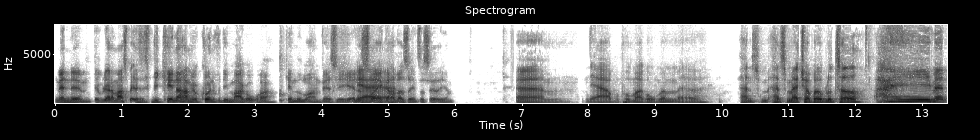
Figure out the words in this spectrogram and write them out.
Men øh, det bliver da meget spændende. Altså, vi kender ham jo kun, fordi Mark O har kæmpet mod ham, vil jeg sige. Ellers Ja, tror jeg ikke, jeg har været så interesseret i ham. Um, ja, apropos Marco, men uh, hans, hans matchup er jo blevet taget. Ej, mand.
